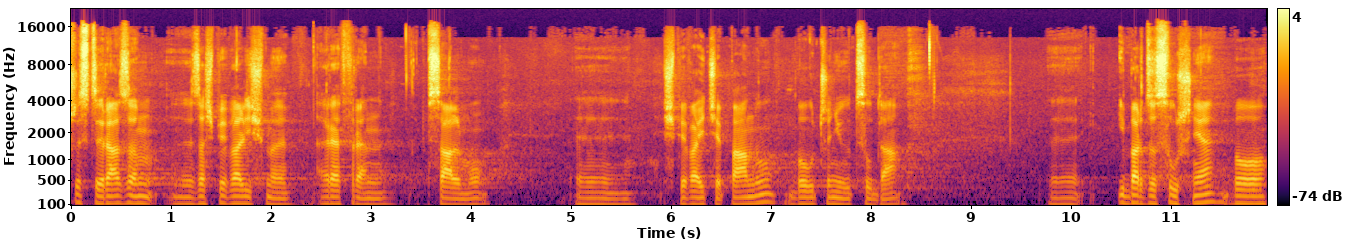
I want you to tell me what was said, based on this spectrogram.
Wszyscy razem y, zaśpiewaliśmy refren psalmu y, Śpiewajcie Panu, bo uczynił cuda. Y, I bardzo słusznie, bo,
